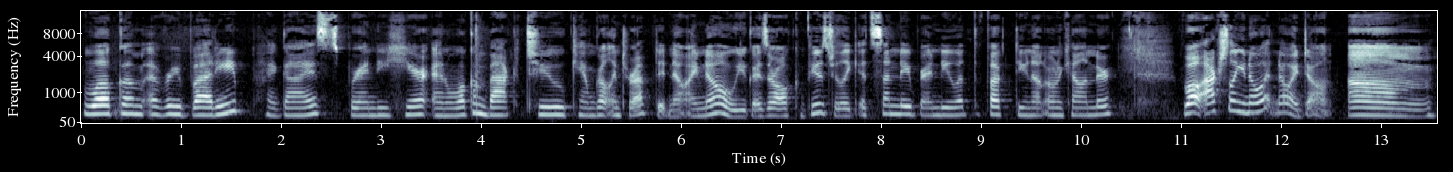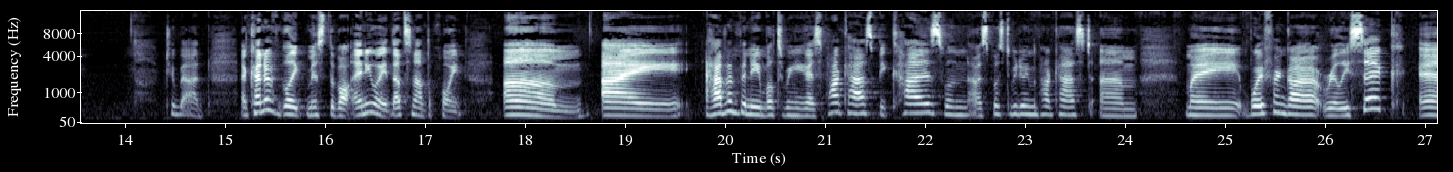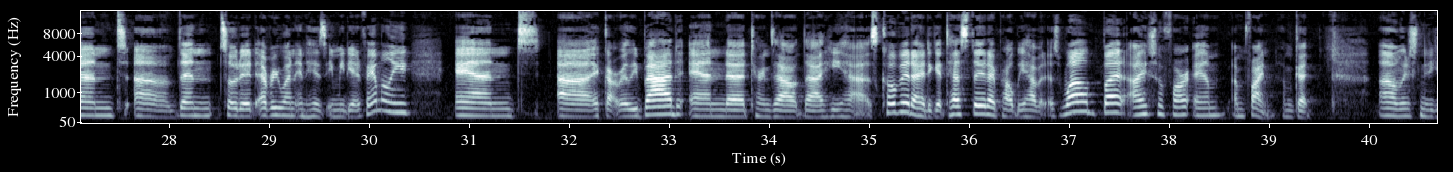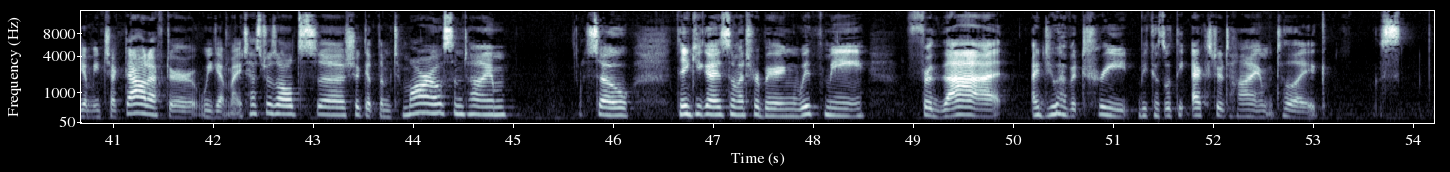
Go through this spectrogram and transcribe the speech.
Welcome, everybody. Hi, guys. Brandy here, and welcome back to Cam Girl Interrupted. Now, I know you guys are all confused. You're like, it's Sunday, Brandy. What the fuck? Do you not own a calendar? Well, actually, you know what? No, I don't. Um, too bad. I kind of like missed the ball. Anyway, that's not the point. Um, I haven't been able to bring you guys a podcast because when I was supposed to be doing the podcast, um, my boyfriend got really sick, and uh, then so did everyone in his immediate family, and uh, it got really bad. And uh, turns out that he has COVID. I had to get tested. I probably have it as well, but I so far am I'm fine. I'm good. Um, I just need to get me checked out after we get my test results. Uh, should get them tomorrow sometime. So, thank you guys so much for bearing with me for that. I do have a treat because with the extra time to like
